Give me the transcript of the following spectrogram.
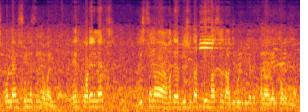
স্কোর লাইন শূন্য শূন্য ভাই। এর পরের ম্যাচ বিশ্বনা আমাদের বিশ্বদার টিম ভার্সেস রাজিবুল ক্রিকেটের খেলা হবে। এর পরের ম্যাচ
